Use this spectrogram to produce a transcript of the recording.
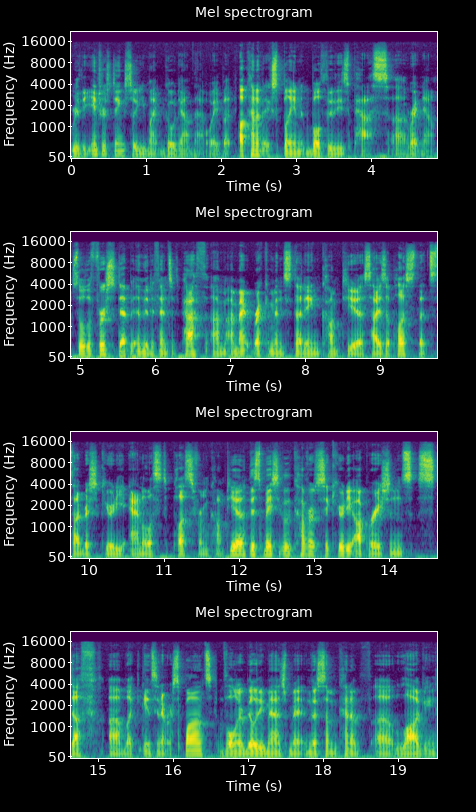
really interesting, so you might go down that way. But I'll kind of explain both of these paths uh, right now. So the first step in the defensive path, um, I might recommend studying CompTIA CySA Plus, that's Cybersecurity Analyst Plus from CompTIA. This basically basically covers security operations stuff um, like incident response, vulnerability management, and there's some kind of uh, logging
